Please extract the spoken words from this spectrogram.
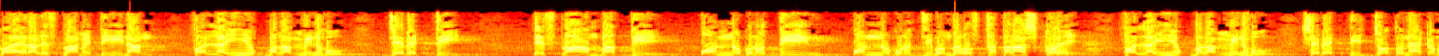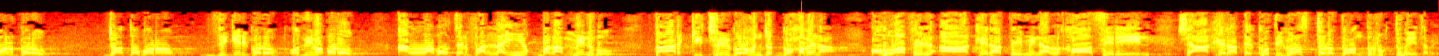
গয়ের আল ইসলামে দিন আন মিনহু। যে ব্যক্তি ইসলাম বাদ দিয়ে অন্য কোন দিন, অন্য কোন জীবন ব্যবস্থা তালাশ করে মিনহু, সে ব্যক্তি যত ন্যাকামল করুক, যত বড় জিকির করুক, অজিফা পড়ুক, আল্লাহ বলছেন ফাল্লাইকবালা মিনহু, তার কিছুই গ্রহণযোগ্য হবে না। অহুয়াফিল আখেরাতে মিনাল খাসিরিন, সে আখেরাতে ক্ষতিগ্রস্ত লোকদের অন্তর্ভুক্ত হয়ে যাবে।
